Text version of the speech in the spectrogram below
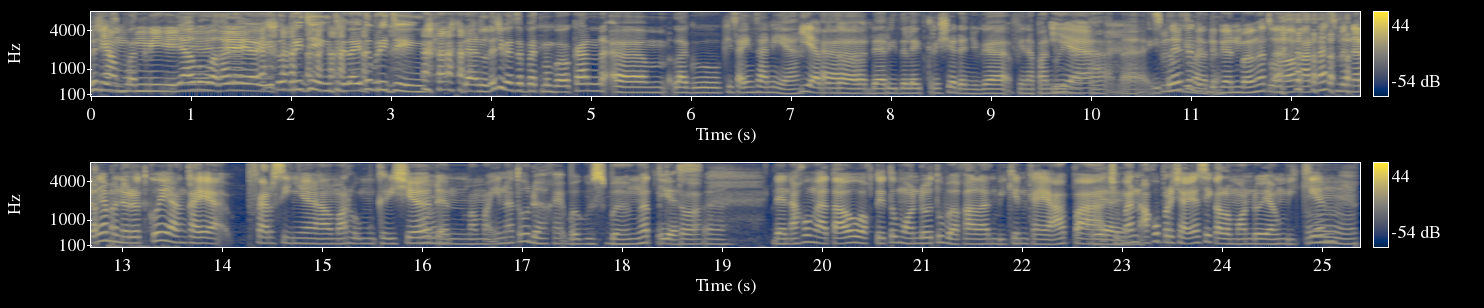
lu juga Nyambung sempat nih kayaknya, nyambung makanya iya. ya itu bridging, cerita itu bridging. Dan lu juga sempat membawakan em, lagu Kisah Insani ya, Iya, betul. eh, dari The Late Krisya dan juga Vina Panduwinata. Nah itu sebenarnya itu gimana tuh? deg-degan banget loh karena sebenarnya menurutku yang kayak versinya almarhum Krisya dan Mama Ina tuh udah kayak bagus banget Hmm. Yes, gitu. eh. Dan aku nggak tahu waktu itu Mondo tuh bakalan bikin kayak apa. Iya, Cuman aku percaya sih kalau Mondo yang bikin Hmm.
